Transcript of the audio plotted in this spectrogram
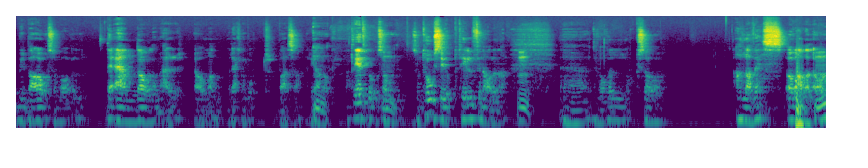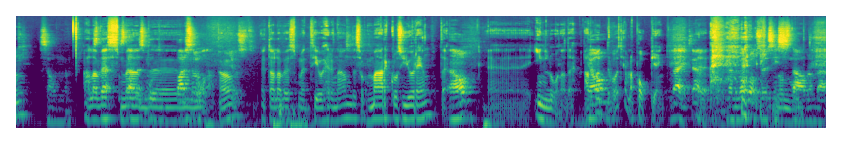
Bilbao som var väl det enda av de här, ja, om man räknar bort Barca, Real mm. och Atletico som, mm. som tog sig upp till finalerna. Mm. Eh, det var väl också Alaves av alla lag mm. som Alaves med mot Barcelona. Ja, just. Ett Alaves med Theo Hernandez och Marcos Llorente. Ja. Eh, inlånade. Ja. Det var ett jävla popgäng. Verkligen. Eh, Men det var också det sista av de där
